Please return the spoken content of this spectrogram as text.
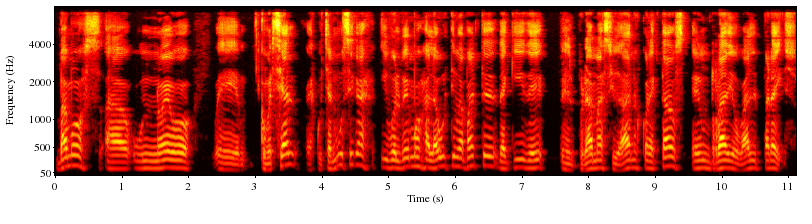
Vamos a un nuevo eh, comercial, a escuchar música y volvemos a la última parte de aquí del programa Ciudadanos Conectados en Radio Valparaíso.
